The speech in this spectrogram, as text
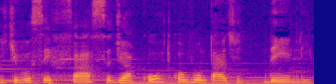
e que você faça de acordo com a vontade dEle.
